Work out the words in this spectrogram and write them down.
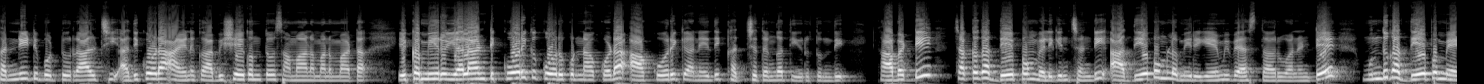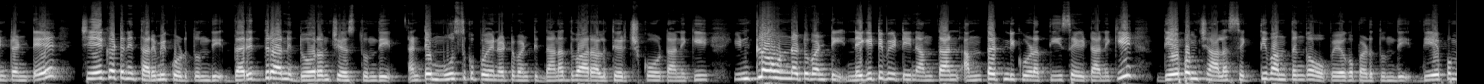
కన్నీటి బొట్టు రాల్చి అది కూడా ఆయనకు అభిషేకంతో సమానం అన్నమాట. ఇక మీరు ఎలాంటి కోరిక కోరుకున్నా కూడా ఆ కోరిక అనేది ఖచ్చితంగా తీరుతుంది. కాబట్టి చక్కగా దీపం వెలిగించండి. ఆ దీపంలో మీరు ఏమి వేస్తారు అనంటే ముందుగా దీపం ఏంటంటే చీకటిని తరిమి కొడుతుంది దరిద్రాన్ని దూరం చేస్తుంది. అంటే మూసుకుపోయినటువంటి ధనద్వారాలు తెరుచుకోవటానికి ఇంట్లో ఉన్నటువంటి నెగిటివిటీని అంతా అంతటిని కూడా తీసేయటానికి దీపం చాలా శక్తివంతంగా ఉపయోగపడుతుంది. దీపం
